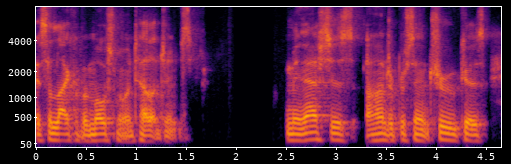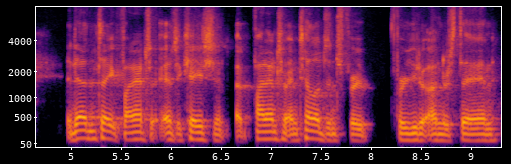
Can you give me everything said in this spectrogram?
it's a lack of emotional intelligence. I mean, that's just 100% true because it doesn't take financial education, uh, financial intelligence for, for you to understand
